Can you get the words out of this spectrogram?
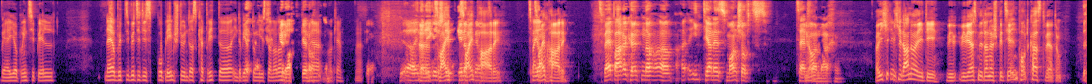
Wäre ja prinzipiell, naja, würde würd sie das Problem stellen, dass kein Dritter in der Wertung ja, ist dann, oder? Genau, genau. Ja, okay. Ja. Ja, in der äh, Regel zwei, zwei Paare. Zwei, zwei Paare. Paare. Zwei Paare könnten ein internes Mannschaftszeitfahren ja. machen. Ich, ich hätte auch noch eine Idee. Wie, wie wäre es mit einer speziellen Podcast-Wertung?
